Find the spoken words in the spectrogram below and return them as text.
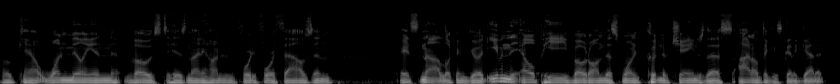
vote count 1 million votes to his 944,000. It's not looking good. Even the LP vote on this one couldn't have changed this. I don't think he's going to get it.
